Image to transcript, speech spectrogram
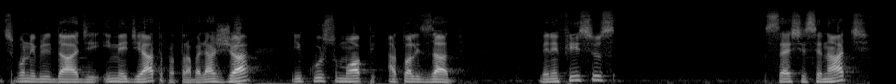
disponibilidade imediata para trabalhar já e curso MOP atualizado. Benefícios SESC Senat,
